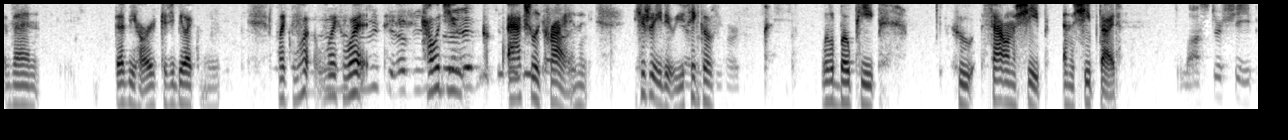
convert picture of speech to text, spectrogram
then that'd be hard because you'd be like like what like what How would you actually cry? And then here's what you do: you Yeah, think of would be hard. little Bo Peep, who sat on a sheep and the sheep died. lost her sheep.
